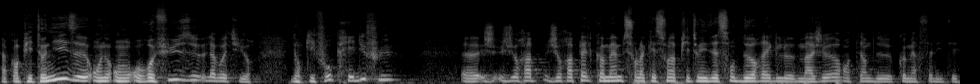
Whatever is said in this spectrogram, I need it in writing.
Quand on piétonise, on refuse la voiture. Donc il faut créer du flux. Euh, je, rappelle quand même sur la question de la piétonisation deux règles majeures en termes de commercialité.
